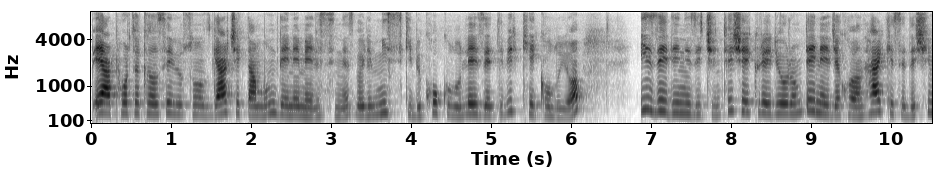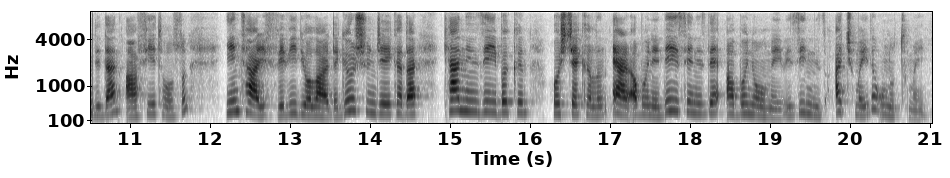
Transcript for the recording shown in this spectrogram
Eğer portakalı seviyorsanız gerçekten bunu denemelisiniz. Böyle mis gibi kokulu, lezzetli bir kek oluyor. İzlediğiniz için teşekkür ediyorum. Deneyecek olan herkese de şimdiden afiyet olsun. Yeni tarif ve videolarda görüşünceye kadar kendinize iyi bakın. Hoşçakalın. Eğer abone değilseniz de abone olmayı ve zilinizi açmayı da unutmayın.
